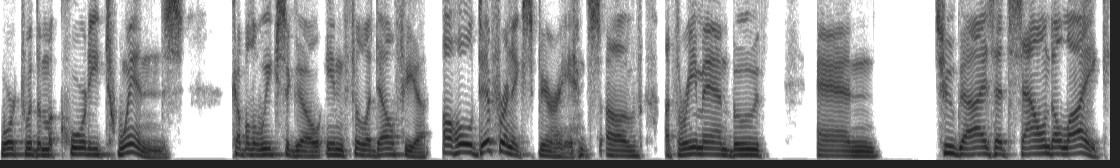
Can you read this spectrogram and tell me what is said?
Worked with the McCourty twins a couple of weeks ago in Philadelphia, a whole different experience of a three man booth and two guys that sound alike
